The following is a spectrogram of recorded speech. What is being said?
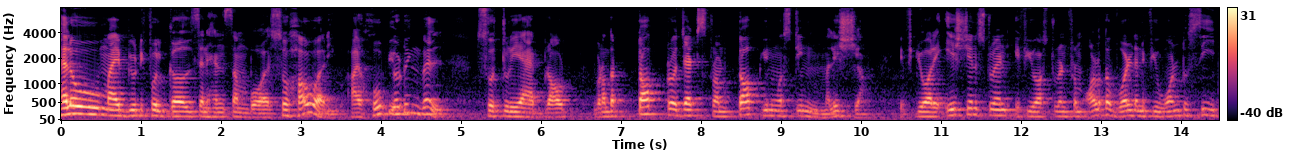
Hello, my beautiful girls and handsome boys. So, how are you? I hope you're doing well. So, today I have brought one of the top projects from top university in Malaysia. If you are an Asian student, if you are a student from all of the world, and if you want to see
